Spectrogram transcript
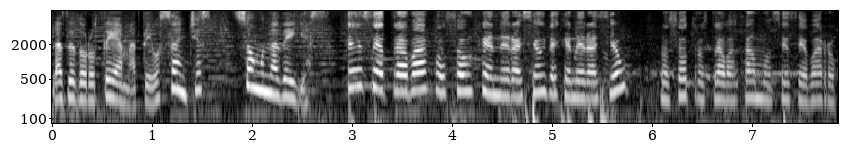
Las de Dorotea Mateo Sánchez son una de ellas. Ese trabajo son generación de generación nosotros trabajamos ese barro.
